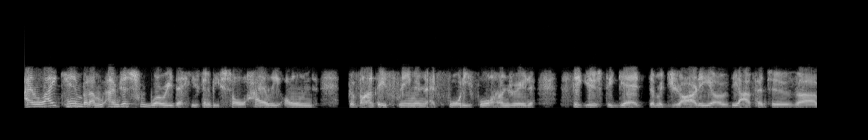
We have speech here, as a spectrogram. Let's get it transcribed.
I like him, but I'm I'm just worried that he's going to be so highly owned. Devonta Freeman at 4,400 figures to get the majority of the offensive uh,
